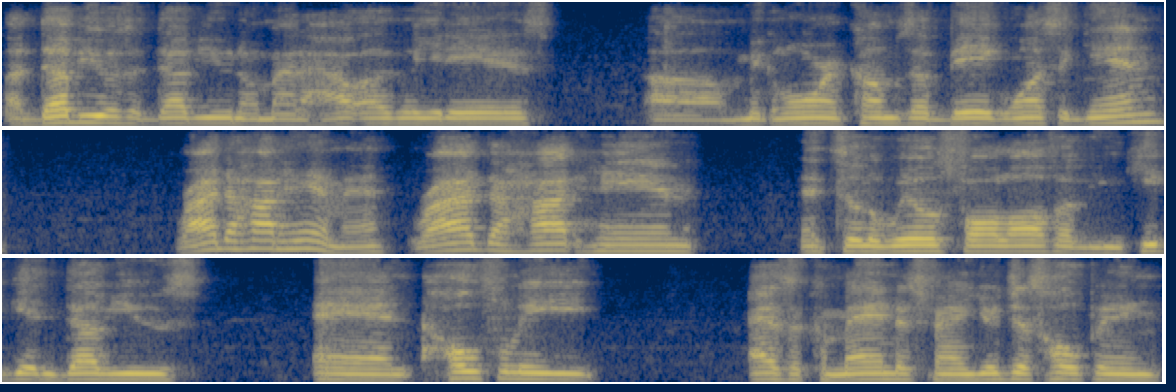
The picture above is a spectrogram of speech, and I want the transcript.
a W is a W, no matter how ugly it is. Um, McLaurin comes up big once again. Ride the hot hand, man. Ride the hot hand until the wheels fall off of you. You keep getting W's, and hopefully, as a Commanders fan, you're just hoping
